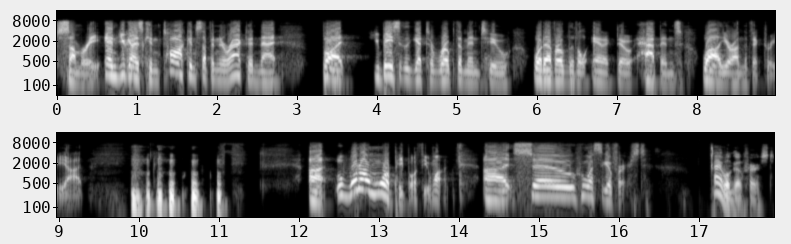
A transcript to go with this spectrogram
summary. And you guys can talk and stuff and interact in that, but you basically get to rope them into whatever little anecdote happens while you're on the victory yacht. Uh, one or more people if you want. Uh, so, who wants to go first? I will go first.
